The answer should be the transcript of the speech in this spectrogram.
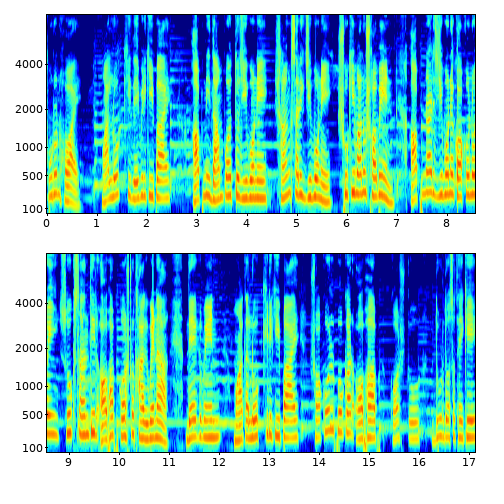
পূরণ হয়। মা লক্ষ্মী দেবীর কৃপায় আপনি দাম্পত্য জীবনে, সাংসারিক জীবনে সুখী মানুষ হবেন। আপনার জীবনে কখনোই সুখ শান্তির অভাব কষ্ট থাকবে না। দেখবেন মাতা লক্ষ্মীর কৃপায় সকল প্রকার অভাব, কষ্ট, দুর্দশা থেকে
